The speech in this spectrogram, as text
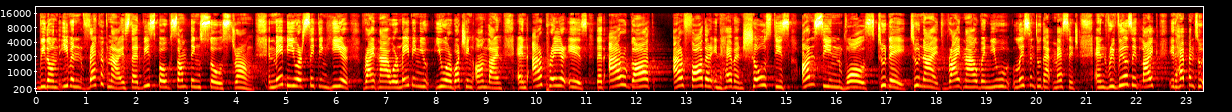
we don't even recognize that we spoke something so strong. And maybe you are sitting here right now, or maybe you, you are watching online, and our prayer is that our God our Father in heaven shows these unseen walls today, tonight, right now, when you listen to that message and reveals it like it happened to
